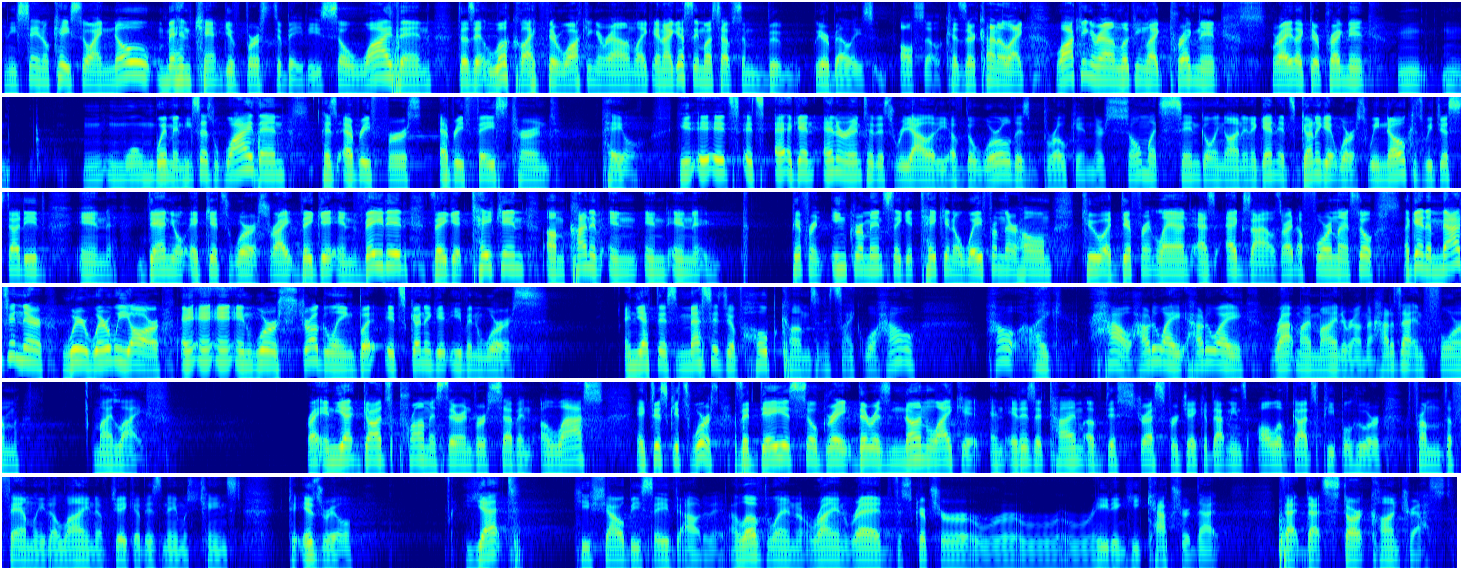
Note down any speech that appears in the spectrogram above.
And he's saying, okay, so I know men can't give birth to babies, so why then does it look like they're walking around like, and I guess they must have some beer bellies also, because they're kind of like walking around looking like pregnant, right? Like they're pregnant women. He says, why then has every, first, every face turned pale? He, it's, it's, again, enter into this reality of the world is broken. There's so much sin going on. And again, it's going to get worse. We know because we just studied in Daniel, it gets worse, right? They get invaded, they get taken um, kind of in, in, in different increments. They get taken away from their home to a different land as exiles, right? A foreign land. So again, imagine there where, where we are and, and, and we're struggling, but it's going to get even worse. And yet this message of hope comes and it's like, well, how, how, like, how? How do I, how do I wrap my mind around that? How does that inform my life? Right? And yet God's promise there in verse 7, alas, it just gets worse. The day is so great, there is none like it, and it is a time of distress for Jacob. That means all of God's people who are from the family, the line of Jacob, his name was changed to Israel. Yet he shall be saved out of it. I loved when Ryan read the scripture reading, he captured that, that, that stark contrast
